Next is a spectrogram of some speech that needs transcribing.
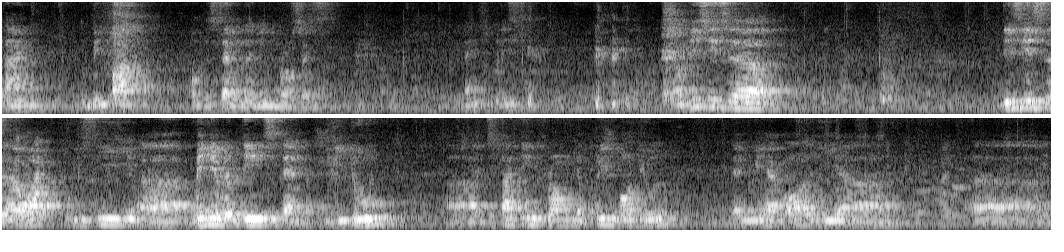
time to be part of the self-learning process. Next, please. Now, this is uh, this is uh, what we see uh, many of the things that we do, uh, starting from the pre-module, then we have all the uh, uh,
